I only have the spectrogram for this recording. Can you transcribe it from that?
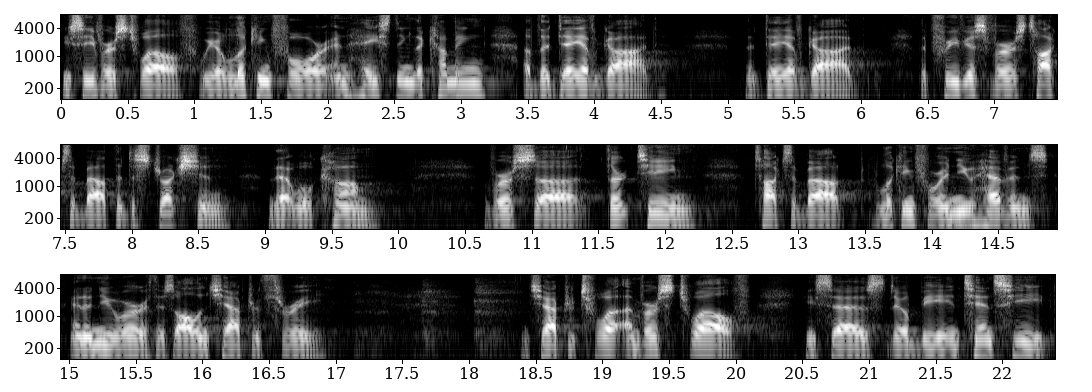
You see, verse 12, we are looking for and hastening the coming of the day of God. The day of God. The previous verse talks about the destruction that will come. Verse uh, 13 talks about looking for a new heavens and a new earth. It's all in chapter 3. In chapter 12, in verse 12, he says there'll be intense heat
